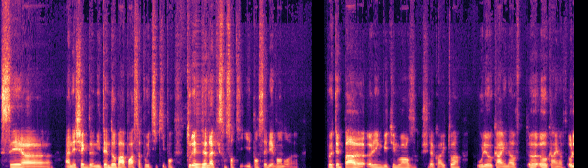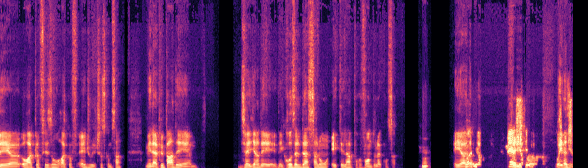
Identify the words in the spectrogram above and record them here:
c'est un échec de Nintendo par rapport à sa politique. Ils pensent... Tous les Zelda qui sont sortis, ils pensaient les vendre. euh, Peut-être pas euh, A Link Between Worlds, je suis d'accord avec toi, ou les Ocarina of, euh, euh, Ocarina of- ou les euh, Oracle of Season, Oracle of Edge ou des choses comme ça. Mais la plupart des, j'allais dire des, des gros Zelda salon étaient là pour vendre de la console. Hmm. Et euh, Moi, d'ailleurs, acheter- euh, oui, vas-y.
